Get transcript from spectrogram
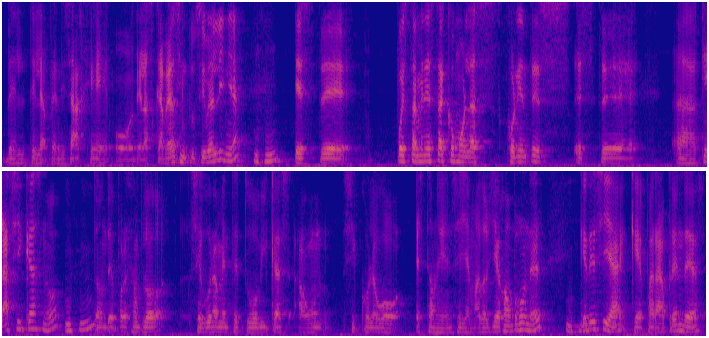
del teleaprendizaje o de las carreras inclusive en línea, este, pues también está como las corrientes este, ah, clásicas, ¿no? Donde, por ejemplo, seguramente tú ubicas a un psicólogo estadounidense llamado Jerome Brunner, que decía que para aprender,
